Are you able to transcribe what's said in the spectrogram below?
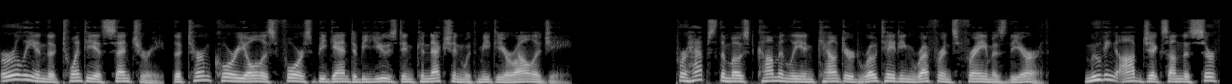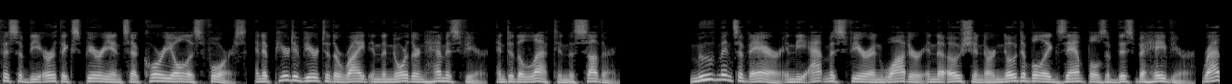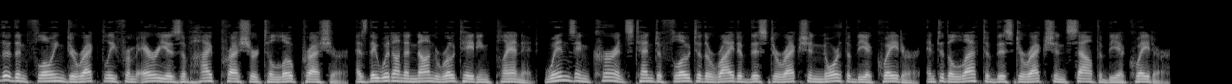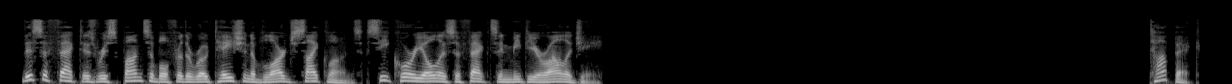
Early in the 20th century, the term Coriolis force began to be used in connection with meteorology. Perhaps the most commonly encountered rotating reference frame is the Earth. Moving objects on the surface of the Earth experience a Coriolis force, and appear to veer to the right in the northern hemisphere, and to the left in the southern. Movements of air in the atmosphere and water in the ocean are notable examples of this behavior, rather than flowing directly from areas of high pressure to low pressure, as they would on a non-rotating planet. Winds and currents tend to flow to the right of this direction north of the equator, and to the left of this direction south of the equator. This effect is responsible for the rotation of large cyclones see Coriolis effects in meteorology.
